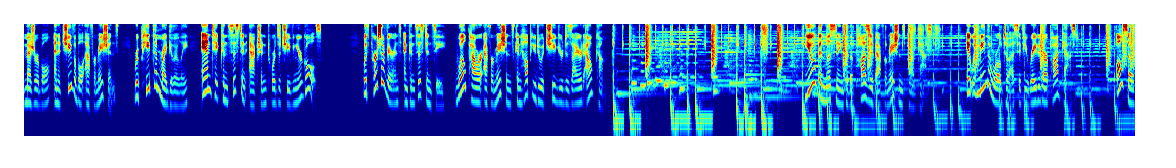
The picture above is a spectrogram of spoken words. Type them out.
measurable, and achievable affirmations, repeat them regularly, and take consistent action towards achieving your goals. With perseverance and consistency, willpower affirmations can help you to achieve your desired outcome. You have been listening to the Positive Affirmations Podcast. It would mean the world to us if you rated our podcast. Also,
